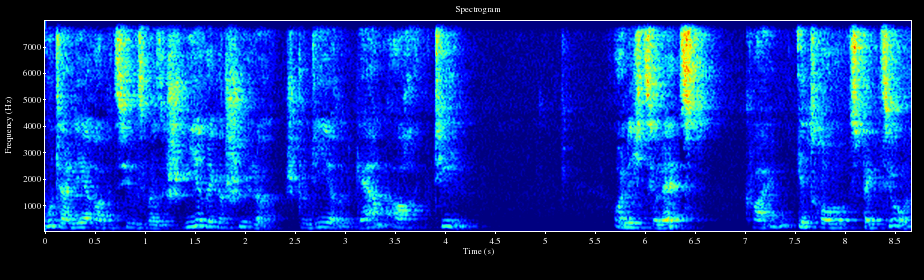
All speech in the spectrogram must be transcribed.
guter Lehrer bzw. schwierige Schüler studieren, gern auch im Team. Und nicht zuletzt qua Introspektion,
